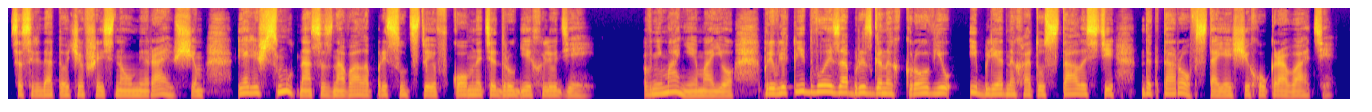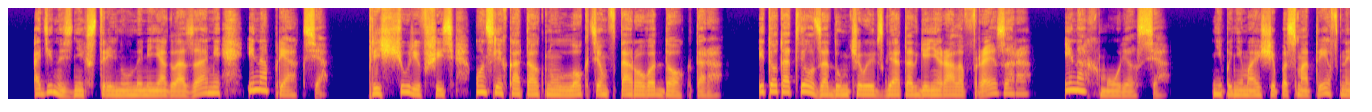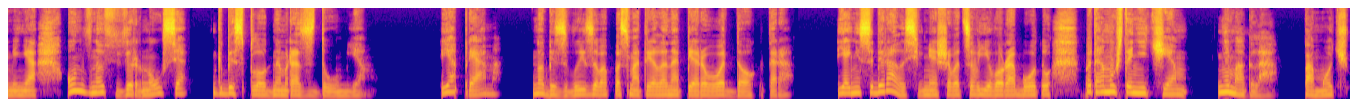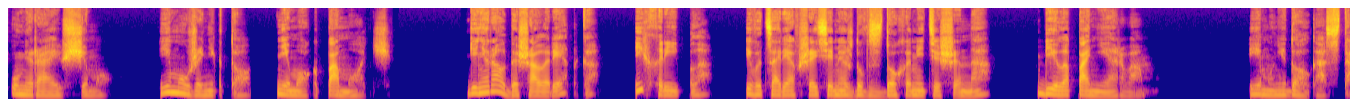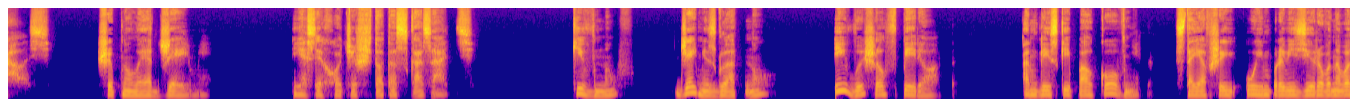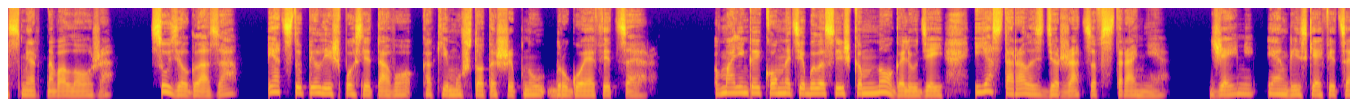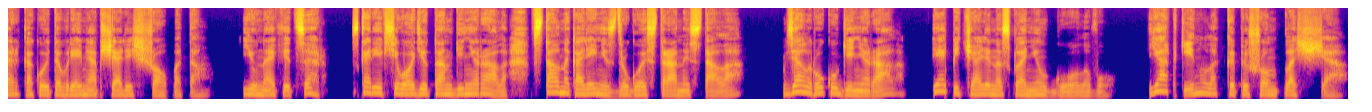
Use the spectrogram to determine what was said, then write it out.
Сосредоточившись на умирающем, я лишь смутно осознавала присутствие в комнате других людей. Внимание мое привлекли двое забрызганных кровью и бледных от усталости докторов, стоящих у кровати. Один из них стрельнул на меня глазами и напрягся. Прищурившись, он слегка толкнул локтем второго доктора. И тот отвел задумчивый взгляд от генерала Фрезера и нахмурился. Непонимающе посмотрев на меня, он вновь вернулся к бесплодным раздумьям. Я прямо, но без вызова посмотрела на первого доктора. Я не собиралась вмешиваться в его работу, потому что ничем не могла помочь умирающему. Ему уже никто не мог помочь. Генерал дышал редко и хрипло, и воцарявшаяся между вздохами тишина била по нервам. Ему недолго осталось шепнула я Джейми. «Если хочешь что-то сказать». Кивнув, Джейми сглотнул и вышел вперед. Английский полковник, стоявший у импровизированного смертного ложа, сузил глаза и отступил лишь после того, как ему что-то шепнул другой офицер. В маленькой комнате было слишком много людей, и я старалась держаться в стороне. Джейми и английский офицер какое-то время общались шепотом. Юный офицер скорее всего, адъютант генерала, встал на колени с другой стороны стола, взял руку генерала и опечаленно склонил голову. Я откинула капюшон плаща.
